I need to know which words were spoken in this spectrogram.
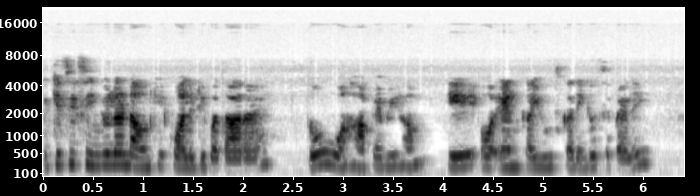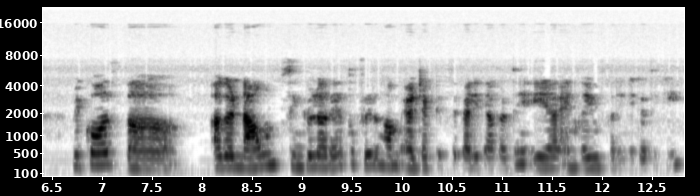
किसी सिंगुलर नाउन की क्वालिटी बता रहा है तो वहाँ पे भी हम ए और एन का यूज़ करेंगे उससे पहले। बिकॉज़ uh, अगर नाउन सिंगुलर है तो फिर हम एडजेक्टिव से पहले क्या करते हैं? ए या एन का यूज़ करेंगे जैसे कि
